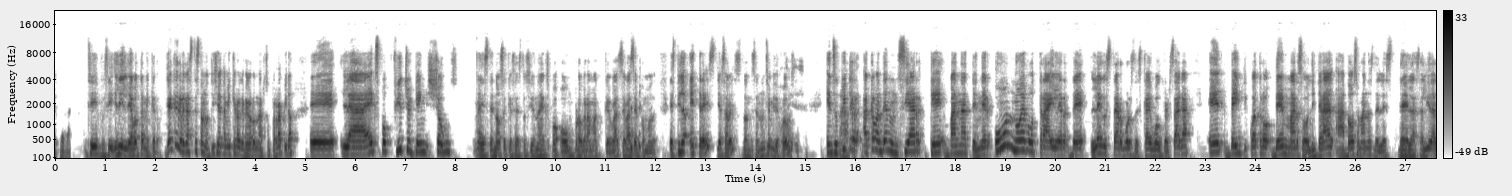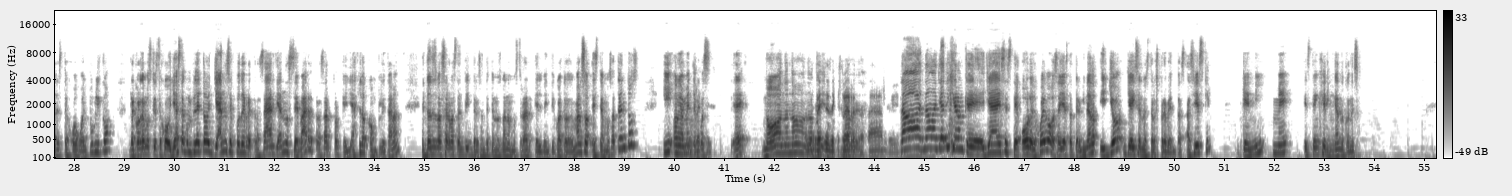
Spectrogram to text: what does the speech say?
Sí, pues sí, y la bota me quedo. Ya que agregaste esta noticia, yo también quiero agregar una súper rápido. Eh, la Expo Future Game Shows, este, no sé qué es esto, si una expo o un programa que va, se va a hacer como estilo E3, ya sabes, donde se anuncian videojuegos. Sí, sí, sí. En su Twitter acaban de anunciar que van a tener un nuevo tráiler de Lego Star Wars de Skywalker Saga el 24 de marzo, literal a dos semanas de, les- de la salida de este juego al público. Recordemos que este juego ya está completo, ya no se puede retrasar, ya no se va a retrasar porque ya lo completaron. Entonces va a ser bastante interesante que nos van a mostrar el 24 de marzo. Estemos atentos. Y obviamente, pues. ¿eh? no, no, no, No no. los retes calla. de que se vaya a No, retrasar, güey. no, no, ya dijeron que ya es este oro el juego, o sea, ya está terminado. Y yo ya hice nuestras preventas. Así es que, que ni me estén jeringando con eso.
